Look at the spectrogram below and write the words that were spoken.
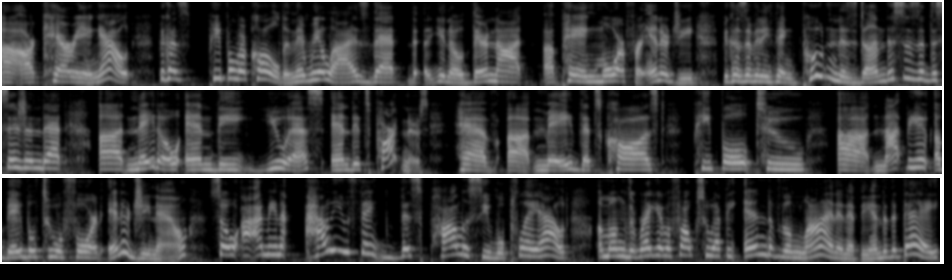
uh, are carrying out because people are cold and they realize that you know they're not uh, paying more for energy because of anything Putin has done. This is a decision that uh, NATO and the U.S. and its partners have uh, made that's caused people to uh, not be, be able to afford energy now. So, I mean, how do you think this policy will play out among the regular folks who, at the end of the line and at the end of the day,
